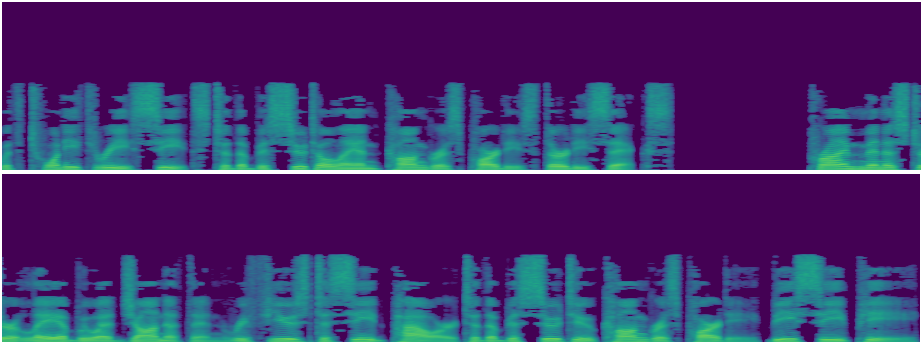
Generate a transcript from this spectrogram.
with 23 seats to the Basutoland Congress Party's 36. Prime Minister Leabua Jonathan refused to cede power to the Basotho Congress Party (BCP),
